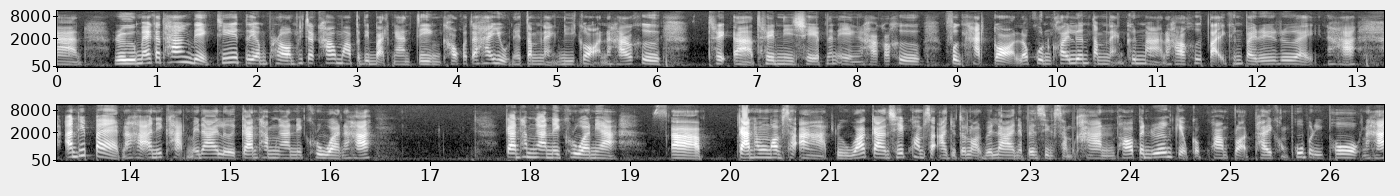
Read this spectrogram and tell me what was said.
งาน หรือแม้กระทั่งเด็กที่เตรียมพร้อมที่จะเข้ามาปฏิบัติงานจริง เขาก็จะให้อยู่ในตำแหน่งนี้ก่อนนะคะก็คือ เทรนนีเชฟนั่นเองนะคะก็คือฝึกหัดก่อนแล้วคุณค่อยเลื่อนตำแหน่งขึ้นมานะคะ คือไต่ขึ้นไปเรื่อยๆนะคะ อันที่8นะคะอันนี้ขาดไม่ได้เลยการทำงานในครัวนะคะ การทำงานในครัวเนี่ยการทำความสะอาด หรือว่าการเช็คความสะอาดอยู่ตลอดเวลาเนี่ยเป็นสิ่งสำคัญ เพราะเป็นเรื่องเกี่ยวกับความปลอดภัยของผู้บริโภคนะคะ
